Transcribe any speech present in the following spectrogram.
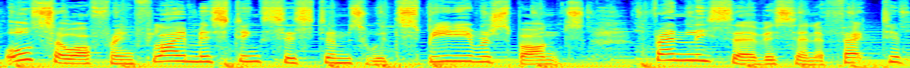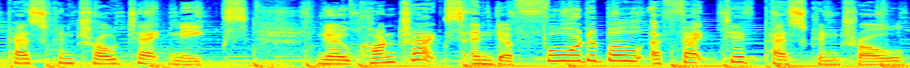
Also offering fly misting systems with speedy response, friendly service, and effective pest control techniques. No contracts and affordable, effective pest control.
